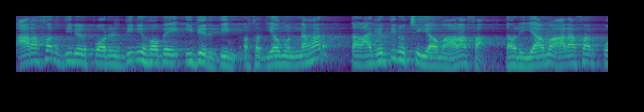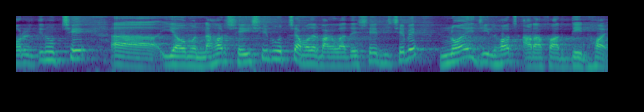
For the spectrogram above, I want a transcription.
আরাফার দিনের পরের দিনই হবে ঈদের দিন, অর্থাৎ ইয়ামুন নাহার তার আগের দিন হচ্ছে ইয়ামা আরাফা। তাহলে ইয়ামা আরাফার পরের দিন হচ্ছে ইয়ামুন নাহার সেই হিসেবে হচ্ছে আমাদের বাংলাদেশের হিসেবে নয় জিল হজ আরাফার দিন হয়।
